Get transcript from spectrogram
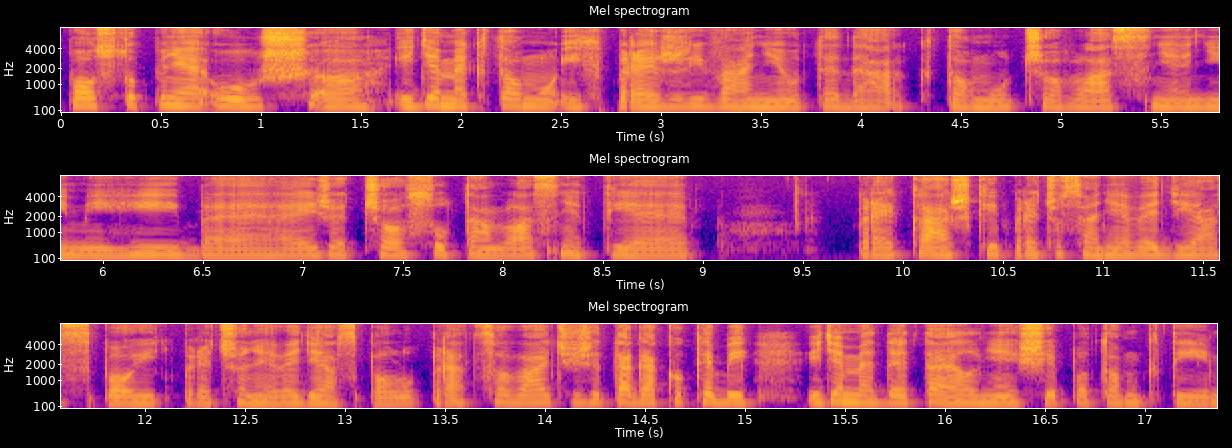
postupne už uh, ideme k tomu ich prežívaniu, teda k tomu, čo vlastne nimi hýbe, hej, že čo sú tam vlastne tie prekážky, prečo sa nevedia spojiť, prečo nevedia spolupracovať. Čiže tak ako keby ideme detailnejšie potom k tým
